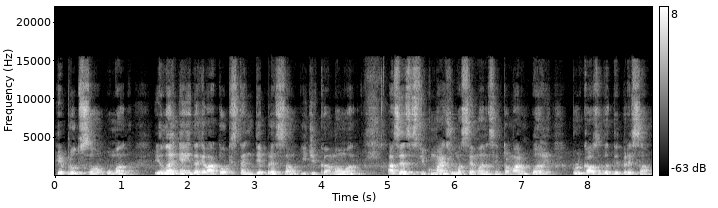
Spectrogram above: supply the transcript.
reprodução humana. Elane ainda relatou que está em depressão e de cama há um ano. Às vezes fico mais de uma semana sem tomar um banho por causa da depressão.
